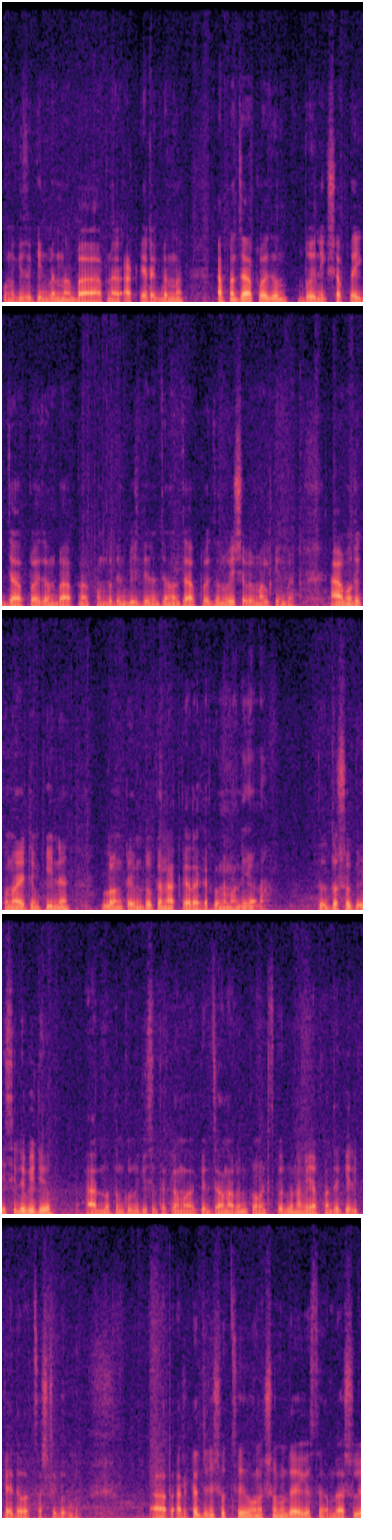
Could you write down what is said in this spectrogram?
কোনো কিছু কিনবেন না বা আপনার আটকায় রাখবেন না। আপনার যা প্রয়োজন, দৈনিক, সাপ্তাহিক যা প্রয়োজন বা আপনার পনেরো দিন, বিশ দিনের জন্য যা প্রয়োজন, ওই হিসাবে মাল কিনবেন। আমরি কোনো আইটেম কিনে লং টাইম দোকান আটকায় রাখার কোনো মানিও না। তো দর্শক, এই ছিল ভিডিও আর নতুন কোনো কিছু থাকলে আমাকে জানাবেন কমেন্টস করবেন, আমি আপনাদেরকে রিপ্লাই দেওয়ার চেষ্টা করব। আর আরেকটা জিনিস হচ্ছে, অনেক সময় দেখা গেছে আমরা আসলে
